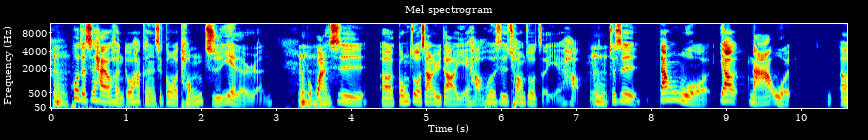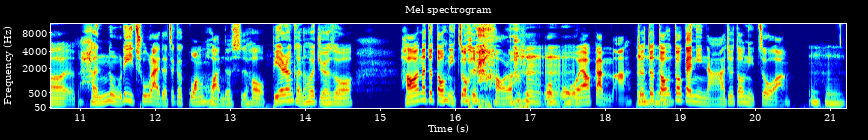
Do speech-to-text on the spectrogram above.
嗯，或者是还有很多他可能是跟我同职业的人。不管是呃工作上遇到也好，或者是创作者也好，嗯，就是当我要拿我呃很努力出来的这个光环的时候，别人可能会觉得说，好啊，那就都你做就好了，我我我要干嘛？就就都都给你拿，就都你做啊。嗯哼。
